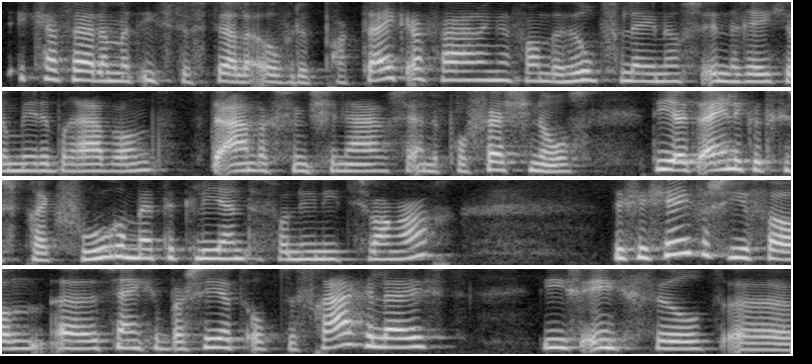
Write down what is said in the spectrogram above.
Ik ga verder met iets te vertellen over de praktijkervaringen van de hulpverleners in de regio Midden-Brabant. Dus de aandachtsfunctionarissen en de professionals die uiteindelijk het gesprek voeren met de cliënten van Nu Niet Zwanger. De gegevens hiervan uh, zijn gebaseerd op de vragenlijst. Die is ingevuld uh,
